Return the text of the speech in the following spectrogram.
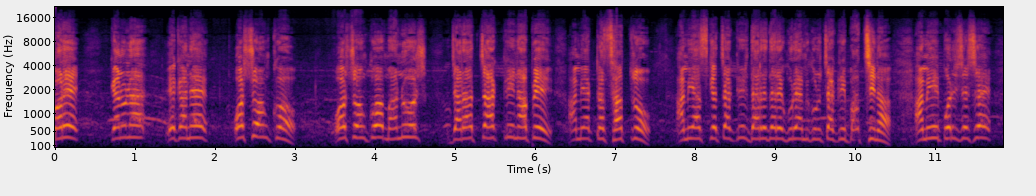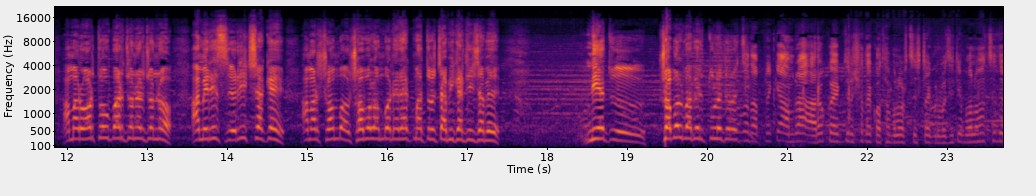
করে। কেননা এখানে অসংখ্য অসংখ্য মানুষ যারা চাকরি না পেয়ে, আমি একটা ছাত্র আমি আজকে চাকরির দ্বারে দ্বারে ঘুরে আমি কোনো চাকরি পাচ্ছি না। আমি পরিশেষে আমার অর্থ উপার্জনের জন্য আমি রিক্সাকে আমার স্বাবলম্বনের একমাত্র চাবিকাঠি হিসাবে নিয়ে সবলভাবে তুলে ধরেছি। আপনাকে। আমরা আরও কয়েকজনের সাথে কথা বলার চেষ্টা করব যেটি বলা হচ্ছে যে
